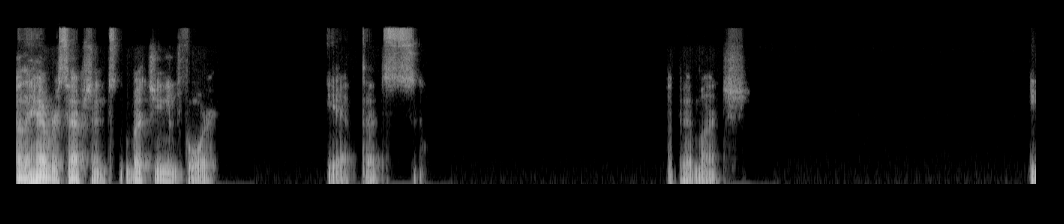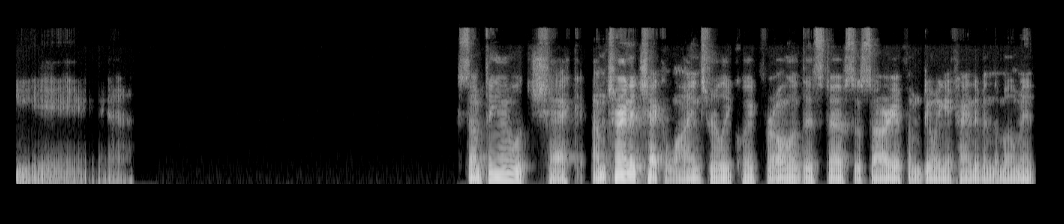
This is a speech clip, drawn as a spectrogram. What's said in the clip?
Oh, they have receptions, but you need four. Yeah, that's a bit much. Yeah. Something I will check. I'm trying to check lines really quick for all of this stuff. So sorry if I'm doing it kind of in the moment.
